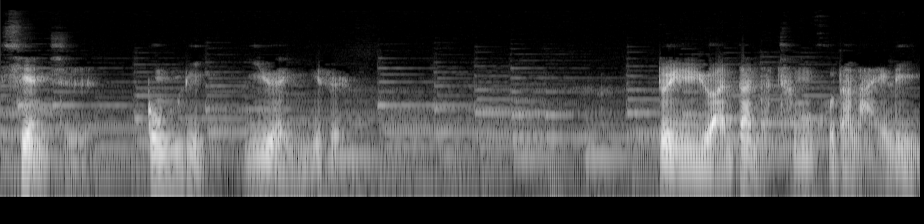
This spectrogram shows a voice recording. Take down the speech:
现指公历一月一日。对于元旦的称呼的来历，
